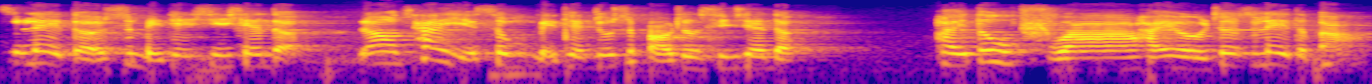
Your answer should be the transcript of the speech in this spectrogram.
之类的，是每天新鲜的。然后菜也是每天都是保证新鲜的，还有豆腐啊，还有这之类的吧。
